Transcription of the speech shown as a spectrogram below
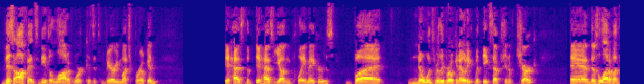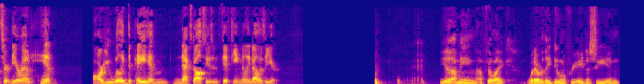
This offense needs a lot of work because it's very much broken. It has the it has young playmakers, but no one's really broken out with the exception of Chark. And there's a lot of uncertainty around him. Are you willing to pay him next offseason $15 million a year? Yeah, I mean, I feel like whatever they do in free agency and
